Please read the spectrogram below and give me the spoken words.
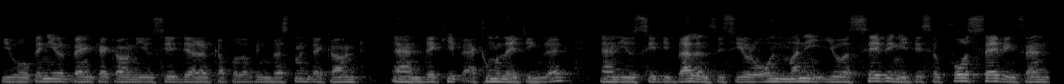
you open your bank account, you see there are a couple of investment account and they keep accumulating, right? And you see the balance, it's your own money, you are saving it, it's a forced savings and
